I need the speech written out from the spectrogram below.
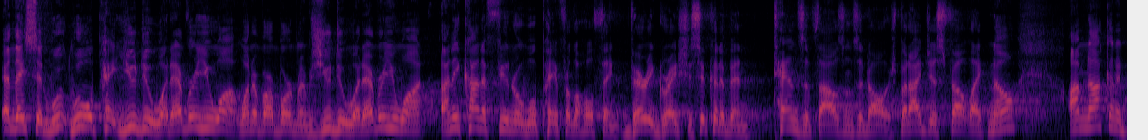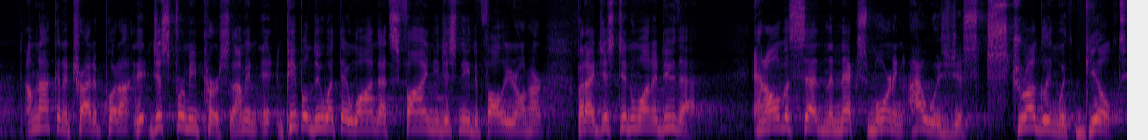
and they said, we, we will pay, you do whatever you want. One of our board members, you do whatever you want. Any kind of funeral, we'll pay for the whole thing. Very gracious. It could have been tens of thousands of dollars. But I just felt like, no, I'm not going to I'm not going to try to put on just for me personally. I mean, people do what they want. That's fine. You just need to follow your own heart. But I just didn't want to do that. And all of a sudden, the next morning, I was just struggling with guilt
